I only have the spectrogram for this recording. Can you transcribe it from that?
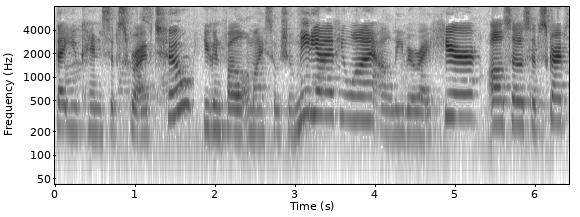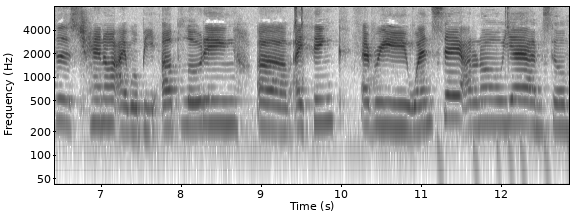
that you can subscribe to. You can follow on my social media if you want. I'll leave it right here. Also, subscribe to this channel. I will be uploading, um, I think every Wednesday. I don't know yet. I'm still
